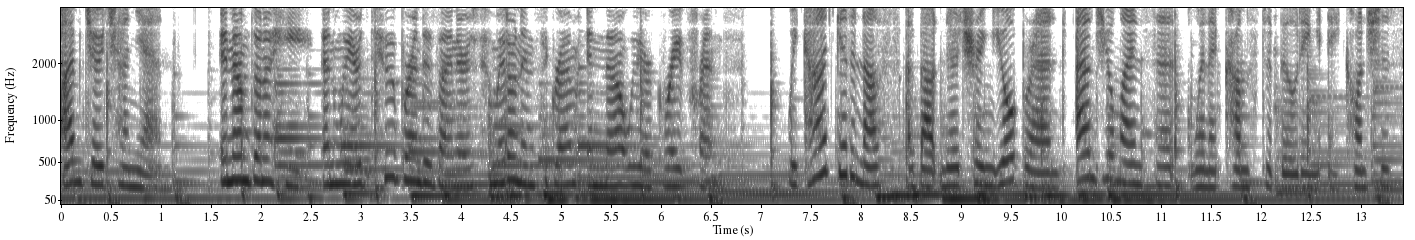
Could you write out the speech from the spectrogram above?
I'm Jo ChunYan. And I'm Donají, and we are two brand designers who met on Instagram and now we are great friends. We can't get enough about nurturing your brand and your mindset when it comes to building a conscious,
